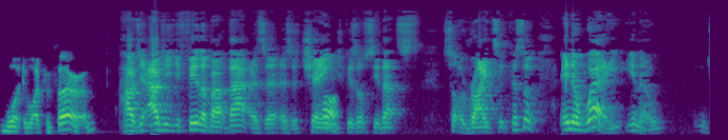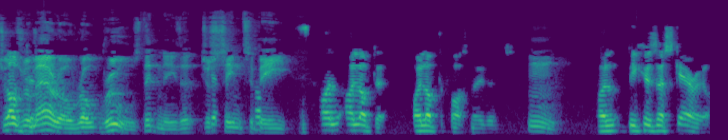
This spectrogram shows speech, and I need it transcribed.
What do I prefer them? How did how did you feel about that as a as a Oh. change? Because obviously that's sort of right. Because in a way, you know, George it. Romero wrote rules, didn't he? That just seemed to be. I, I loved it. I loved the fast movements. Mm, I, because they're scarier.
